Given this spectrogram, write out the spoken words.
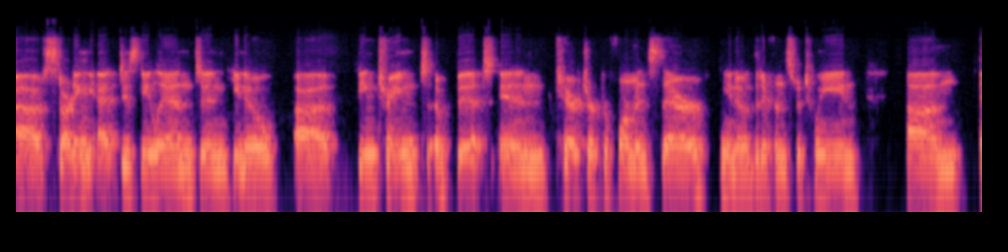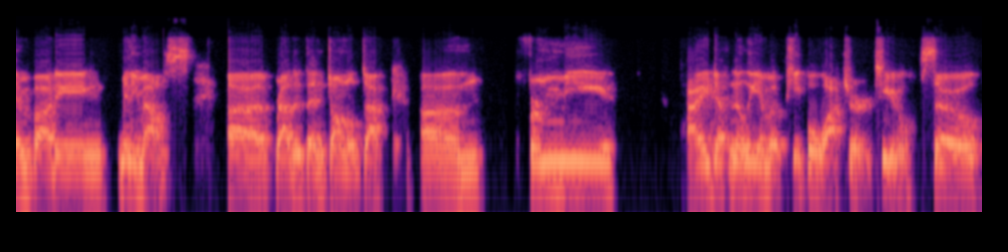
uh, starting at disneyland and you know uh, being trained a bit in character performance there you know the difference between um, embodying minnie mouse uh, rather than donald duck um, for me, I definitely am a people watcher too. So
